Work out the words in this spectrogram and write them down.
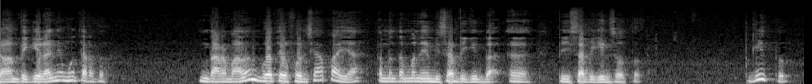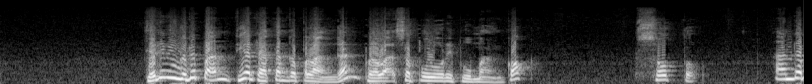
Dalam pikirannya muter tuh. Ntar malam gue telepon siapa ya, teman-teman yang bisa bikin uh, bisa bikin soto. Begitu. Jadi minggu depan dia datang ke pelanggan bawa 10.000 mangkok soto. Anda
